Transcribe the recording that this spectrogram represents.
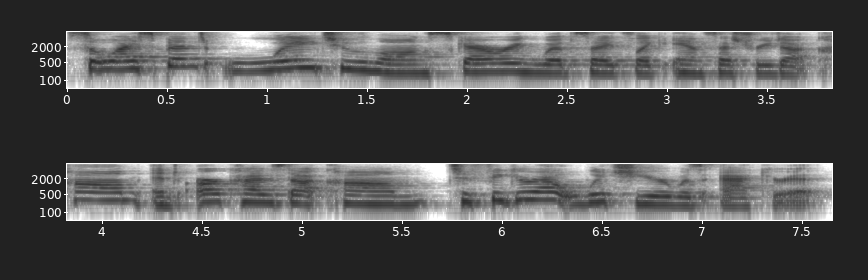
so I spent way too long scouring websites like Ancestry.com and Archives.com to figure out which year was accurate.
